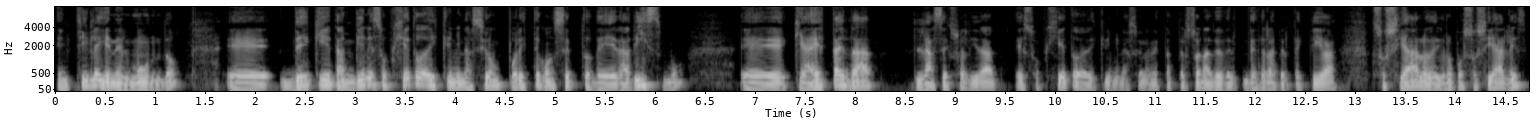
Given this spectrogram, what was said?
en Chile y en el mundo. Eh, de que también es objeto de discriminación por este concepto de edadismo, que a esta edad la sexualidad es objeto de discriminación en estas personas desde, la perspectiva social o de grupos sociales.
